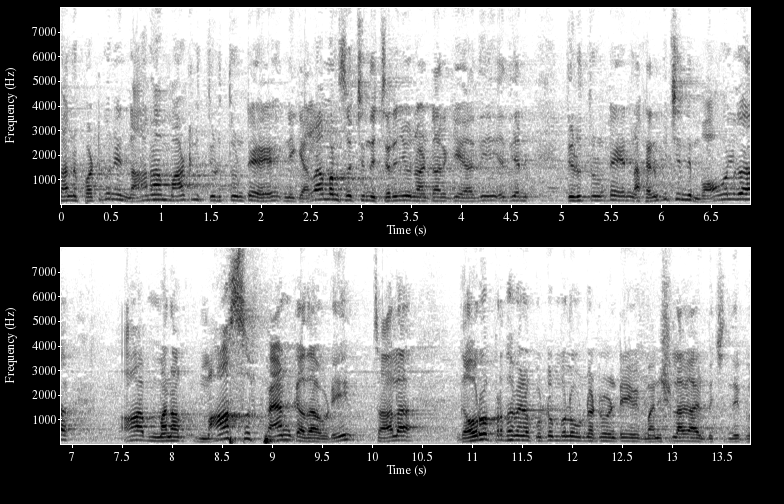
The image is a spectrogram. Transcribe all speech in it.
తను పట్టుకుని నానా మాటలు తిడుతుంటే నీకు ఎలా మనసు వచ్చింది చిరంజీవిని అంటానికి అది ఇది అని తిడుతుంటే నాకు అనిపించింది మామూలుగా ఆ మన మాస్ ఫ్యాన్ కదా ఆవిడ. చాలా గౌరవప్రదమైన కుటుంబంలో ఉన్నటువంటి మనిషిలాగా అనిపించింది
